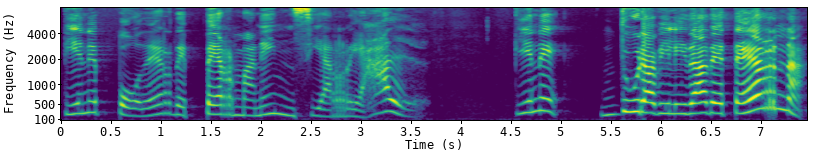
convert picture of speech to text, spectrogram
Tiene poder de permanencia real. Tiene durabilidad eterna.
